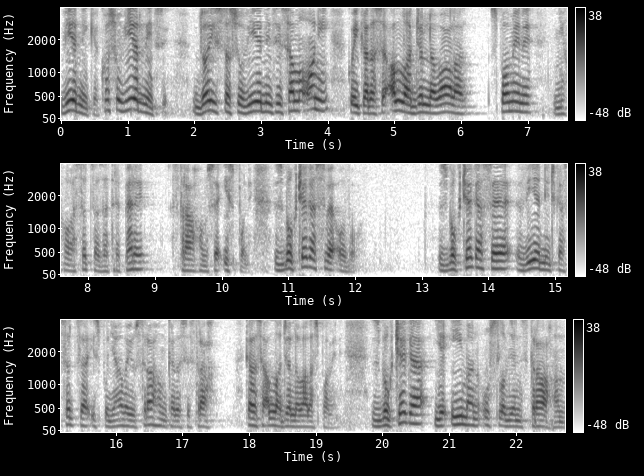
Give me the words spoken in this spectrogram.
vjernike. Ko su vjernici? Doista su vjernici samo oni koji kada se Allah dželle spomene, njihova srca zatrepere strahom se ispuni. Zbog čega sve ovo? Zbog čega se vjernička srca ispunjavaju strahom kada se strah, kada se Allah dželle spomeni? Zbog čega je iman uslovljen strahom?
